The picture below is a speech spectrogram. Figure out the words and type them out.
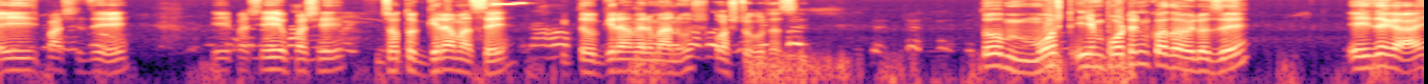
এই পাশে যে, এই পাশে এই পাশে যত গ্রাম আছে, তো গ্রামের মানুষ কষ্ট করতেছে। তো মোস্ট ইম্পর্টেন্ট কথা হইল যে, এই জায়গায়,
